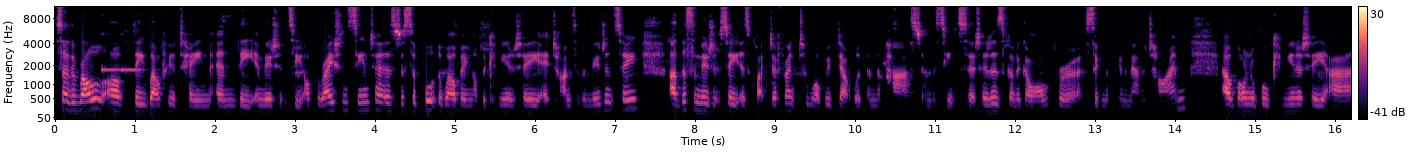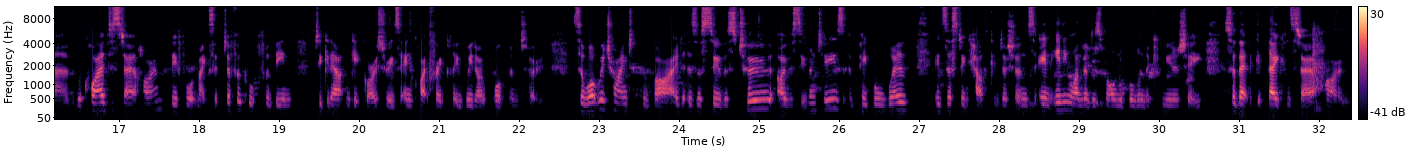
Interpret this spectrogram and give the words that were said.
So, the role of the welfare team in the Emergency Operations Centre is to support the wellbeing of the community at times of emergency. Uh, this emergency is quite different to what we've dealt with in the past in the sense that it is going to go on for a significant amount of time. Our vulnerable community are required to stay at home, therefore, it makes it difficult for them to get out and get groceries, and quite frankly, we don't want them to. So, what we're trying to provide is a service to over 70s and people with existing health conditions and anyone that is vulnerable in the community so that they can stay at home.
